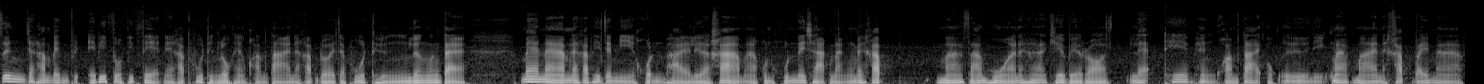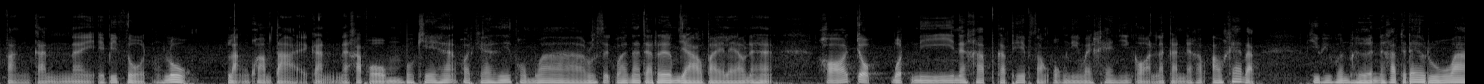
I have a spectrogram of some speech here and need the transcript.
ซึ่งจะทำเป็น episode พิเศษเนี่ยครับพูดถึงโลกแห่งความตายนะครับ โดยจะพูดถึงเรื่องตั้งแต่แม่น้ำนะครับที่จะมีคนพายเรือข้ามคุณคุ้นในฉากหนังไหมครับหมาสามหัวนะฮะเคเบรอสและเทพแห่งความตายองค์อื่นๆอีกมากมายนะครับ ไว้มาฟังกันใน episode โลกหลังความตายกันนะครับผม โอเคฮะพอดแคสต์นี้ผมว่ารู้สึกว่าน่าจะเริ่มยาวไปแล้วนะฮะ ขอจบบทนี้นะครับ กับเทพ2องค์นี้ไว้แค่นี้ก่อนละกันนะครับ เอาแค่แบบ พิวๆเพลินๆนะครับจะได้รู้ว่า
